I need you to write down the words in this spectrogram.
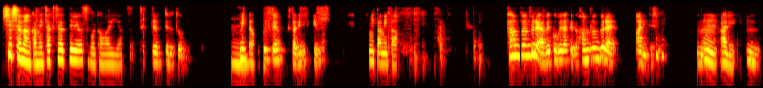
シュシュなんかめちゃくちゃ売ってるよ。すごい可愛いやつ。絶対売ってると思う。うん見た？送ったよ。二人、今。見た見た。半分ぐらいあべこべだけど、半分ぐらいありでしょ。う。うんん、あり。うん。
